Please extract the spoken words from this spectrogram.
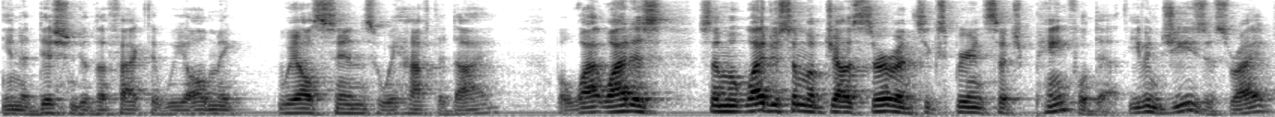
in addition to the fact that we all make we all sin, so we have to die. But why, why does some why do some of Jah's servants experience such painful death? Even Jesus, right?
